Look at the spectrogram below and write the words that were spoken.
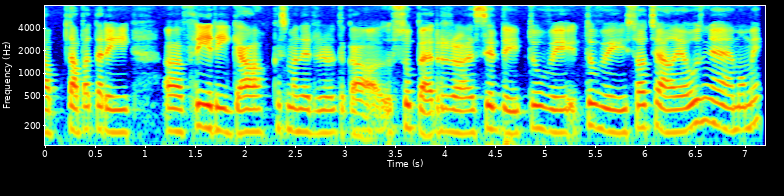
tā, tāpat arī Frīrīgā, kas man ir kā, super sirdī tuvi, tuvi sociālajie uzņēmumi.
